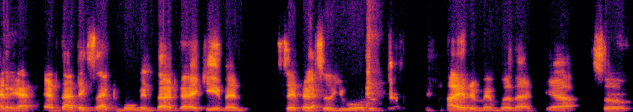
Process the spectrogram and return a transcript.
and right. at, at, that exact moment that guy came and said that yeah. sir, you ordered. I remember that. Yeah. So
